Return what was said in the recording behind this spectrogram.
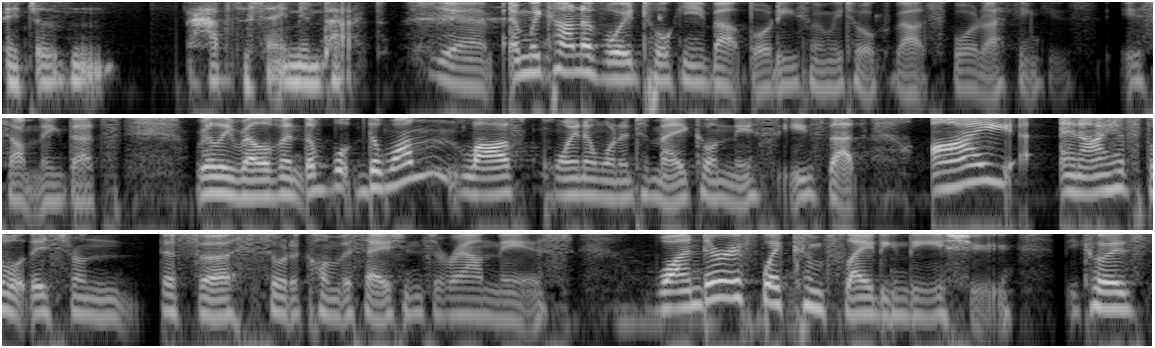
It doesn't have the same impact. Yeah, and we can't avoid talking about bodies when we talk about sport. I think is is something that's really relevant. The the one last point I wanted to make on this is that I and I have thought this from the first sort of conversations around this. Wonder if we're conflating the issue because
